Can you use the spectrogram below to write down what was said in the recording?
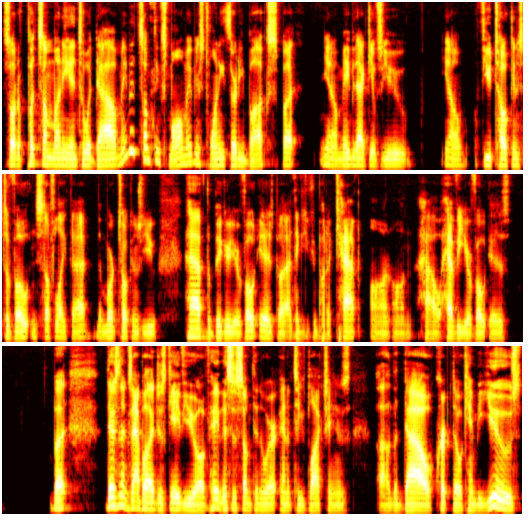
sort of put some money into a DAO. Maybe it's something small, maybe it's 20, 30 bucks, but you know, maybe that gives you, you know, a few tokens to vote and stuff like that. The more tokens you have, the bigger your vote is, but I think you can put a cap on on how heavy your vote is. But there's an example I just gave you of, hey, this is something where NFTs, blockchains, uh, the DAO, crypto can be used,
